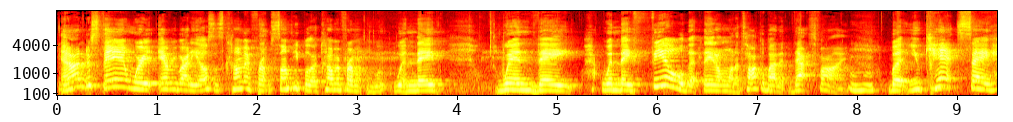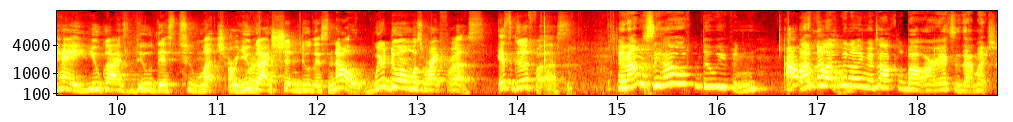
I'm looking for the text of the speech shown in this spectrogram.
And I understand where everybody else is coming from. Some people are coming from when they when they when they feel that they don't want to talk about it, that's fine. Mm-hmm. But you can't say, "Hey, you guys do this too much," or "You Right. guys shouldn't do this." No, we're doing what's right for us. It's good for us. And honestly, how often do we even I don't feel know. like we don't even talk about our exes that much.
